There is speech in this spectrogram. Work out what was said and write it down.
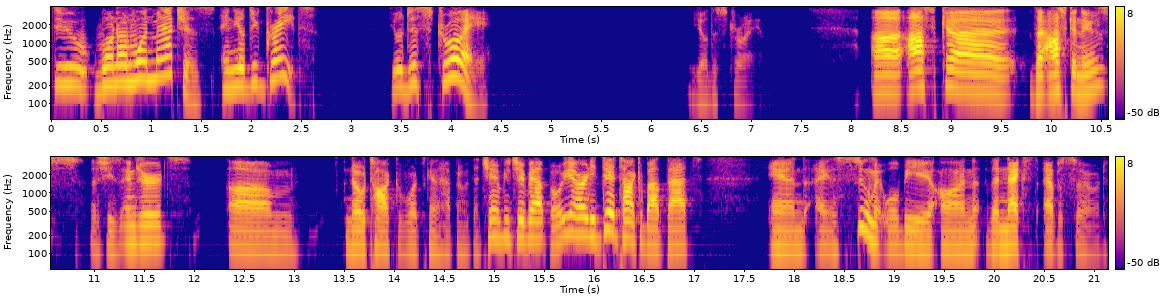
do one on one matches and you'll do great. You'll destroy you'll destroy. Uh, Asuka, the Asuka news that she's injured. Um, no talk of what's going to happen with the championship yet, but we already did talk about that, and I assume it will be on the next episode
